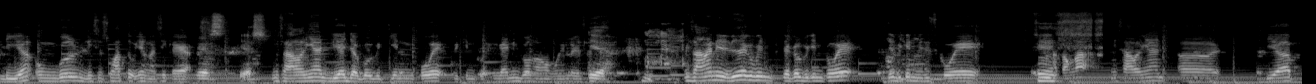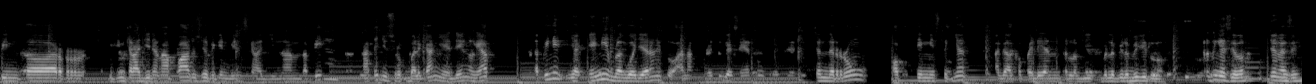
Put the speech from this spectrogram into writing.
dia unggul di sesuatu ya nggak sih kayak Yes, yes. misalnya dia jago bikin kue, bikin kue enggak ini gue nggak ngomongin lo ya. Iya. misalnya nih dia jago bikin, jago bikin kue, dia bikin bisnis kue Hmm. atau enggak misalnya eh, dia pinter bikin kerajinan apa terus dia bikin bisnis kerajinan tapi katanya justru kebalikannya dia ngelihat tapi ini ya, ini yang bilang gue jarang itu anak muda itu biasanya tuh cenderung optimistiknya agak kepedean terlebih berlebih-lebih gitu loh ngerti gak sih lo? Iya gak sih?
